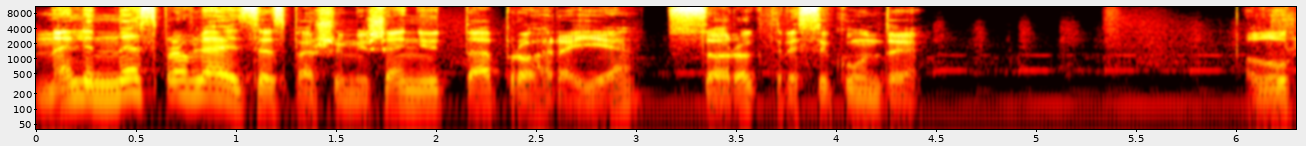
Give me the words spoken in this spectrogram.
Нелі не справляється з першою мішенню та програє 43 секунди. Лук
